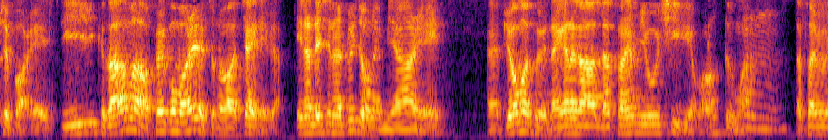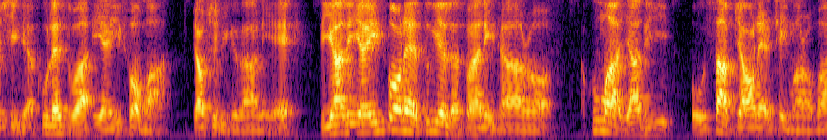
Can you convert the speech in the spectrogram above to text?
ဖြစ်ပါတယ်ဒီကစားမှာ Falcon မှာလည်းကျွန်တော်ကကြိုက်တယ်ဗျ international တွေ့ကြုံလည်းများတယ် အဲပြောမှဆိုရင်နိုင်ငံတကာလက်ဆွမ်းမျိုးရှိတယ်ပေါ့နော်သူ့မှာလက်ဆွမ်းမျိုးရှိတယ်အခုလဲသူက AI Esport မှာပျောက်ရှိပြီးကစားနေတယ်ဒီရာသီ AI Esport နဲ့သူ့ရဲ့လက်ဆွမ်းအနေထားကတော့အခုမှရာသီဟိုစပြောင်းတဲ့အချိန်မှာတော့မှ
